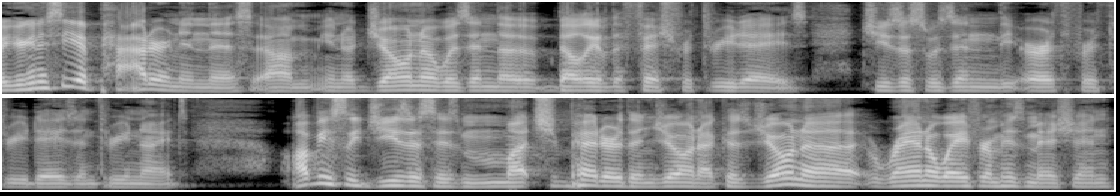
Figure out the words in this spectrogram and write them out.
But you're going to see a pattern in this. Um, you know, Jonah was in the belly of the fish for three days. Jesus was in the earth for three days and three nights. Obviously, Jesus is much better than Jonah because Jonah ran away from his mission.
